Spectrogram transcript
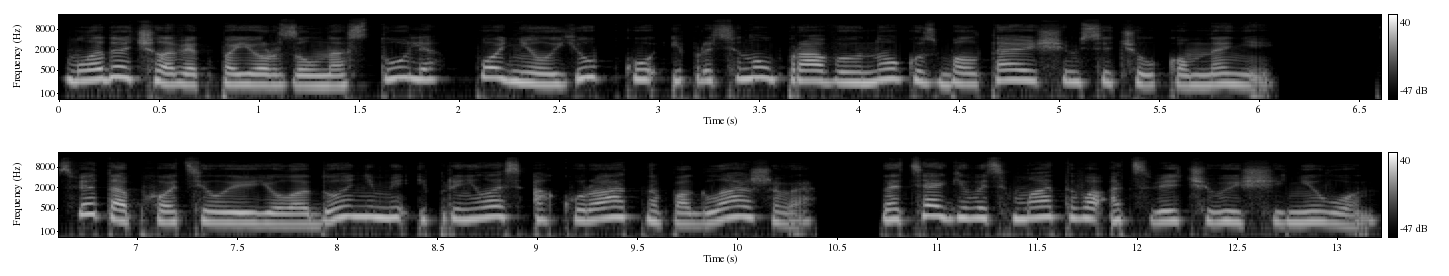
Молодой человек поерзал на стуле, поднял юбку и протянул правую ногу с болтающимся чулком на ней. Света обхватила ее ладонями и принялась аккуратно поглаживая, натягивать матово отсвечивающий нейлон.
